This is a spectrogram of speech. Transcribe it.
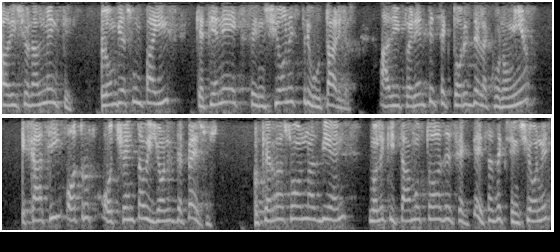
Adicionalmente, Colombia es un país que tiene extensiones tributarias a diferentes sectores de la economía de casi otros 80 billones de pesos. ¿Por qué razón más bien no le quitamos todas esas exenciones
